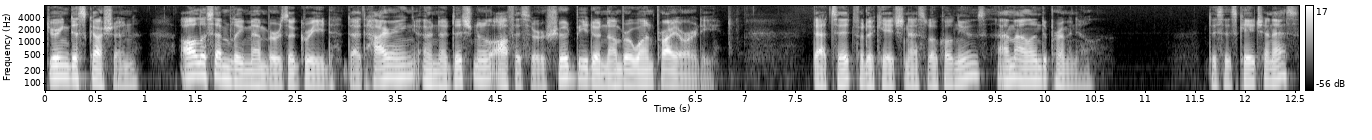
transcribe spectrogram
During discussion, all Assembly members agreed that hiring an additional officer should be the number one priority. That's it for the KHNS local news. I'm Alan DePreminil. This is KHNS,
